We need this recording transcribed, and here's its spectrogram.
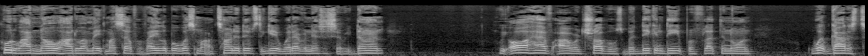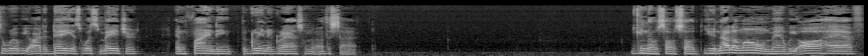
who do I know? How do I make myself available? What's my alternatives to get whatever necessary done? We all have our troubles, but digging deep, reflecting on what got us to where we are today is what's major and finding the greener grass on the other side. You know, so so you're not alone, man. We all have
